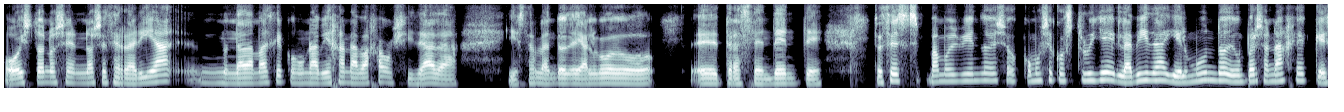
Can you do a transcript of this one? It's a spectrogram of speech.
O esto no se, no se cerraría mm, nada más que con una vieja navaja oxidada y está hablando de algo eh, trascendente. Entonces vamos viendo eso, cómo se construye la vida y el mundo de un personaje que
